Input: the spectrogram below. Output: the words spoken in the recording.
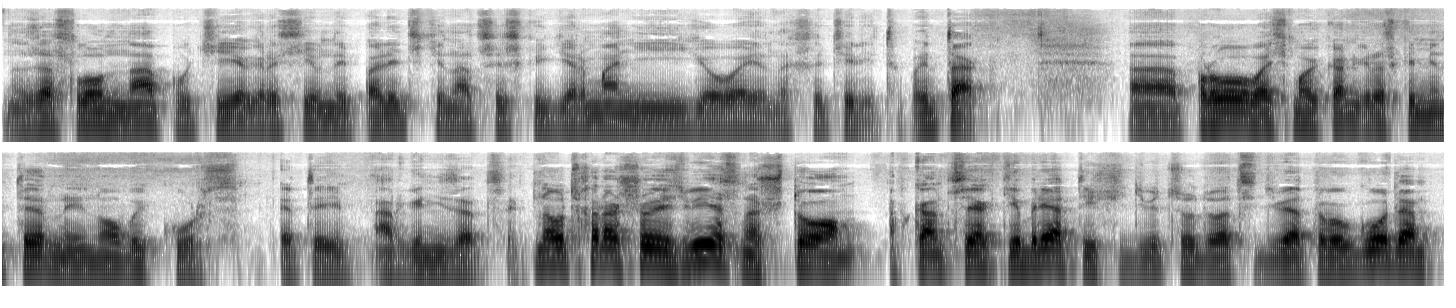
заслон на пути агрессивной политики нацистской Германии и ее военных сателлитов. Итак, э, про восьмой конгресс Коминтерна и новый курс этой организации. Но вот хорошо известно, что в конце октября 1929 года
